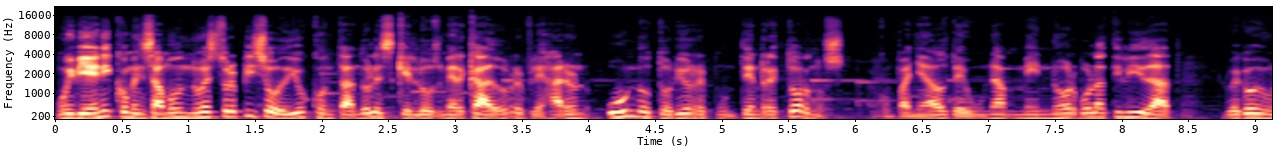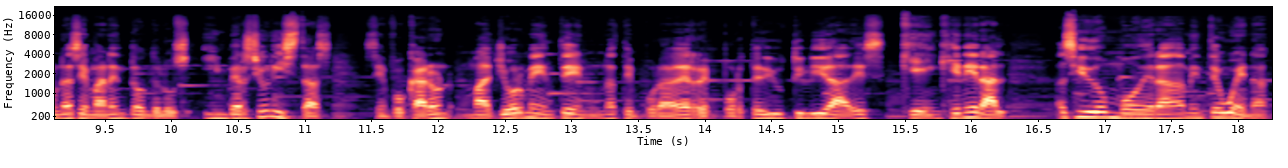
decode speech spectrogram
Muy bien, y comenzamos nuestro episodio contándoles que los mercados reflejaron un notorio repunte en retornos, acompañados de una menor volatilidad luego de una semana en donde los inversionistas se enfocaron mayormente en una temporada de reporte de utilidades que en general ha sido moderadamente buena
